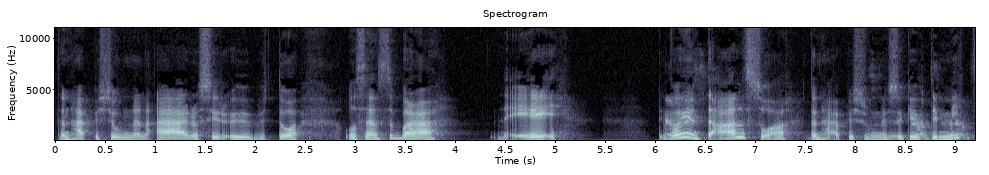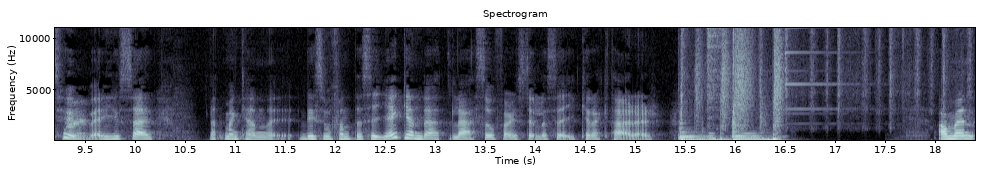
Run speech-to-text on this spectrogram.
den här personen är och ser ut och, och sen så bara, nej, det var ju inte alls så den här personen såg ut i mitt huvud. Just så här, att man kan, det är så fantasieggande att läsa och föreställa sig karaktärer. Ja, men,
